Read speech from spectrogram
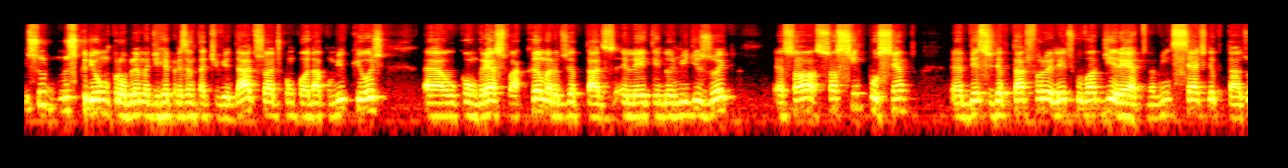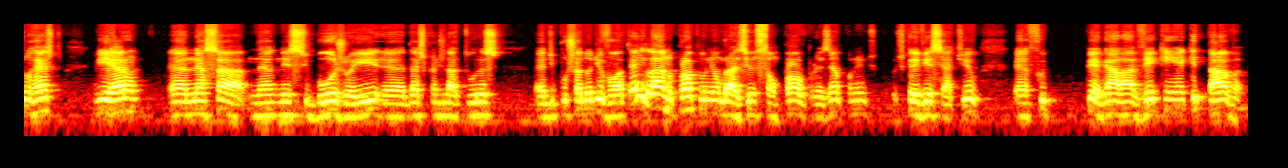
Isso nos criou um problema de representatividade, só de concordar comigo que hoje é, o Congresso, a Câmara dos Deputados eleita em 2018, é só só 5% é, desses deputados foram eleitos com voto direto, né, 27 deputados. O resto vieram nessa né, nesse bojo aí das candidaturas de puxador de voto. E aí lá no próprio União Brasil de São Paulo, por exemplo, quando eu escrevi esse artigo, é, fui pegar lá, ver quem é que estava,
